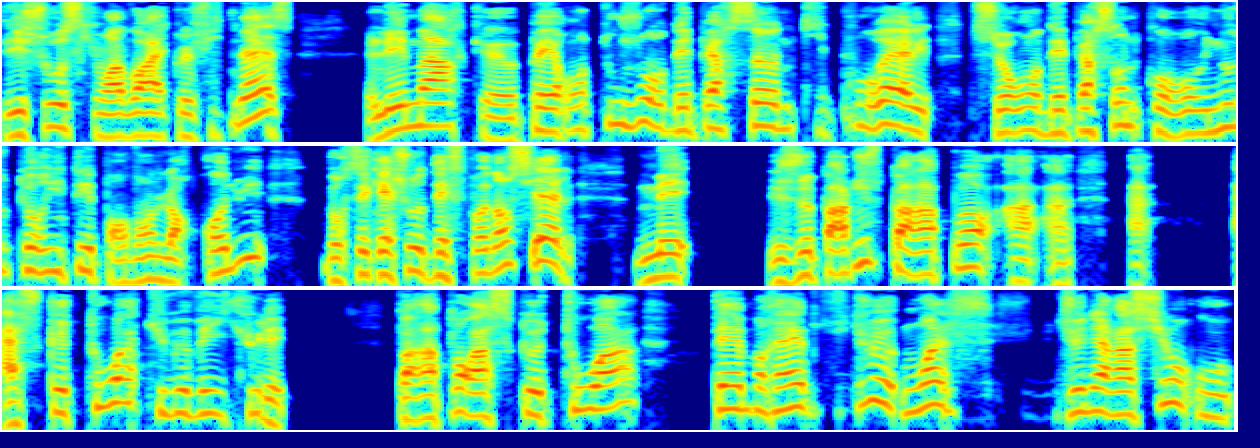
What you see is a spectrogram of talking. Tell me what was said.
des choses qui vont avoir avec le fitness. Les marques euh, paieront toujours des personnes qui, pour elles, seront des personnes qui auront une autorité pour vendre leurs produits. Donc, c'est quelque chose d'exponentiel. Mais je parle juste par rapport à, à, à, à ce que toi, tu veux véhiculer. Par rapport à ce que toi, t'aimerais. Tu veux, moi, génération où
